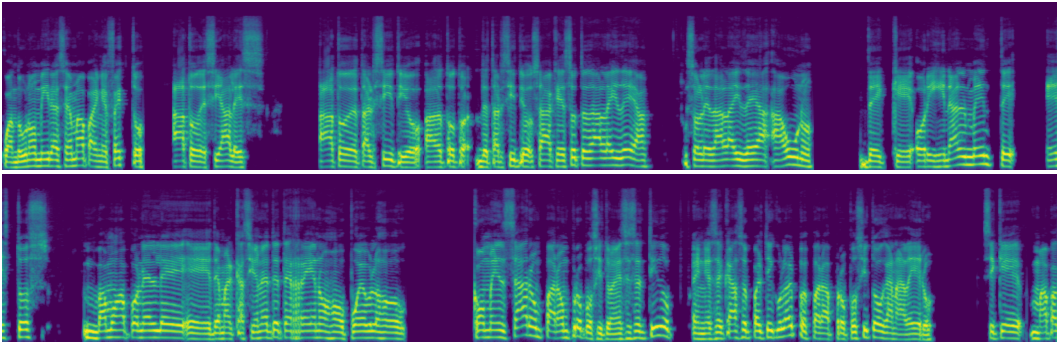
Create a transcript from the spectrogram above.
cuando uno mira ese mapa, en efecto, Ato de Ato de tal sitio, Ato de tal sitio, o sea que eso te da la idea, eso le da la idea a uno de que originalmente estos, vamos a ponerle eh, demarcaciones de terrenos o pueblos o comenzaron para un propósito. En ese sentido, en ese caso en particular, pues para propósito ganadero. Así que mapa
